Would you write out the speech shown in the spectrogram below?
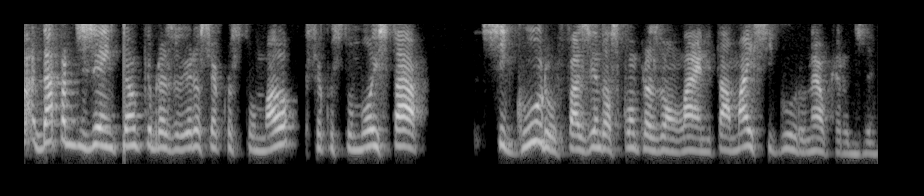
Ah, dá para dizer, então, que o brasileiro se acostumou, se acostumou a estar seguro fazendo as compras online, está mais seguro, né? Eu quero dizer.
